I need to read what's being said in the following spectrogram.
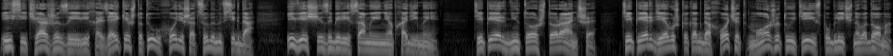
и сейчас же заяви хозяйке, что ты уходишь отсюда навсегда, и вещи забери самые необходимые. Теперь не то, что раньше. Теперь девушка, когда хочет, может уйти из публичного дома».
